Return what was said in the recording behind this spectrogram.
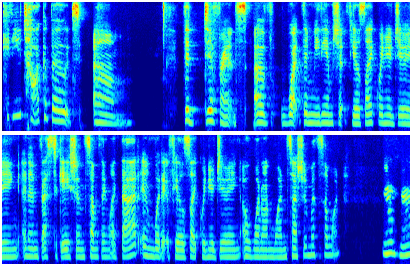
Can you talk about um, the difference of what the mediumship feels like when you're doing an investigation, something like that, and what it feels like when you're doing a one-on-one session with someone? Mm-hmm.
